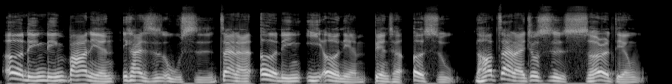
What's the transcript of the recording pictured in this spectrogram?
二零零八年一开始是五十，再来二零一二年变成二十五，然后再来就是十二点五。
